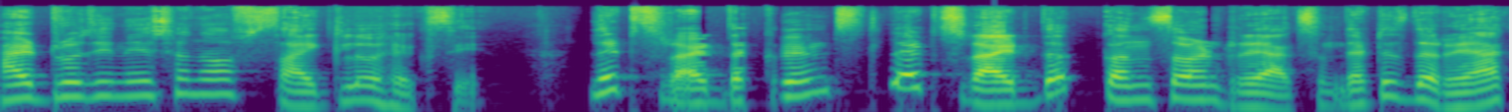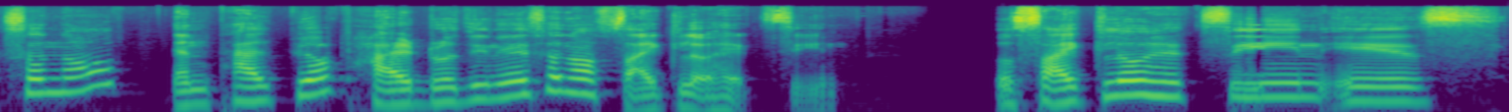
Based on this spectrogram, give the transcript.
hydrogenation of cyclohexene. Let's write the currents let's write the concerned reaction. That is the reaction of enthalpy of hydrogenation of cyclohexene. So cyclohexene is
